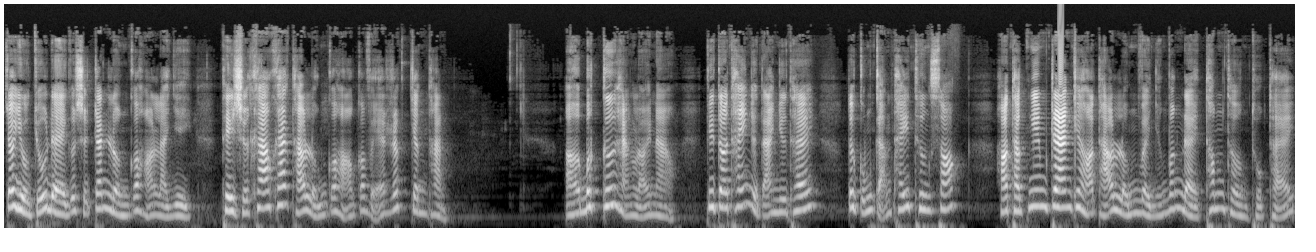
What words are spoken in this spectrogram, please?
Cho dù chủ đề của sự tranh luận của họ là gì, thì sự khao khát thảo luận của họ có vẻ rất chân thành. Ở bất cứ hạng loại nào, khi tôi thấy người ta như thế, tôi cũng cảm thấy thương xót. Họ thật nghiêm trang khi họ thảo luận về những vấn đề thông thường thuộc thể,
